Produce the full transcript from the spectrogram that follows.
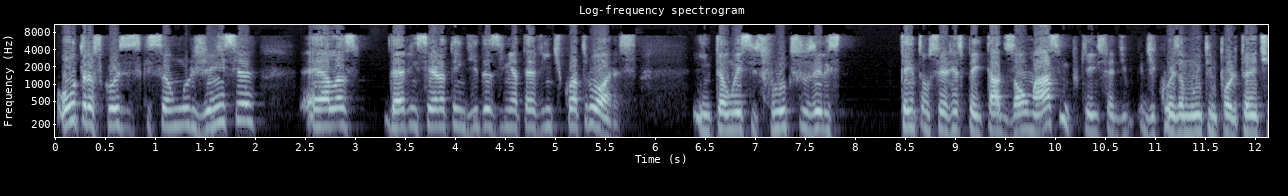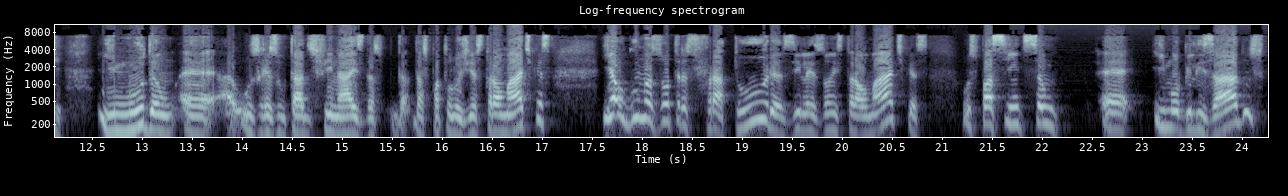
outras coisas que são urgência, elas devem ser atendidas em até 24 horas. Então, esses fluxos, eles tentam ser respeitados ao máximo, porque isso é de, de coisa muito importante e mudam é, os resultados finais das, das patologias traumáticas. E algumas outras fraturas e lesões traumáticas, os pacientes são é, imobilizados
